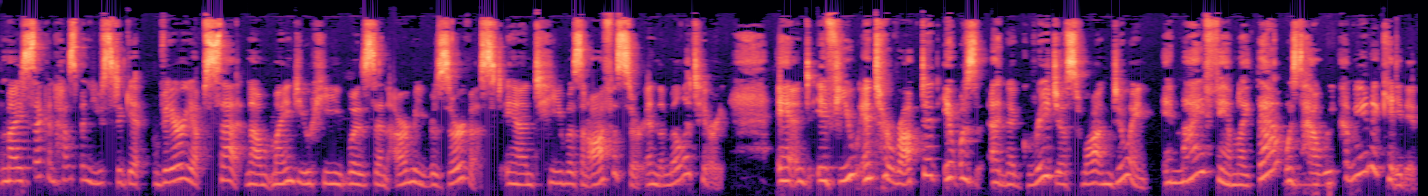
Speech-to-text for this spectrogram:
my second husband used to get very upset. Now, mind you, he was an Army reservist and he was an officer in the military. And if you interrupted, it was an egregious wrongdoing. In my family, that was how we communicated.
